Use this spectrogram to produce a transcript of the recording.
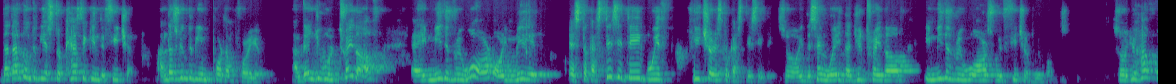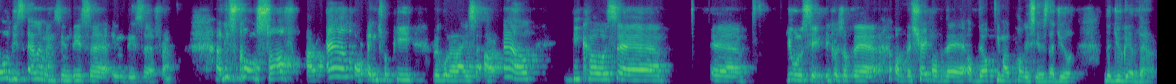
that are going to be stochastic in the future, and that's going to be important for you. And then you will trade off immediate reward or immediate stochasticity with future stochasticity. So in the same way that you trade off immediate rewards with future rewards. So you have all these elements in this uh, in this uh, frame, and it's called soft RL or entropy regularized RL because uh, uh, you will see because of the of the shape of the of the optimal policies that you that you get there.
